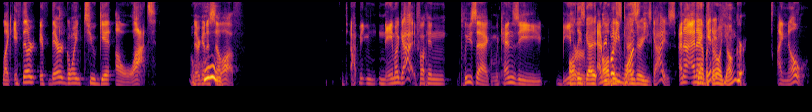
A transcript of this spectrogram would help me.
Like if they're if they're going to get a lot, they're going to sell off. I mean, name a guy. Fucking Plesac, McKenzie, Bieber. All these guys- Everybody these guys wants are- these guys, and I and yeah, I but they're it. all younger. I know,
